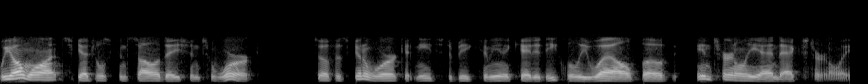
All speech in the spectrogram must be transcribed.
We all want schedules consolidation to work, so if it's going to work, it needs to be communicated equally well, both internally and externally.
